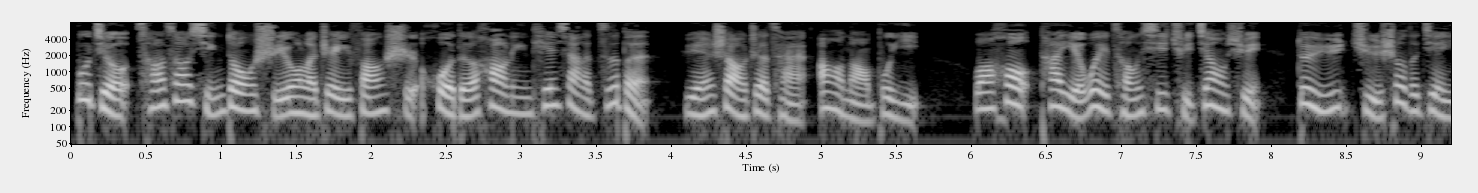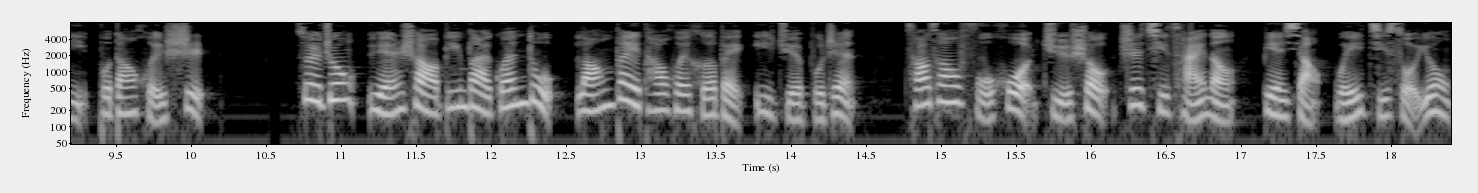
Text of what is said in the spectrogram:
不久，曹操行动使用了这一方式，获得号令天下的资本。袁绍这才懊恼不已。往后他也未曾吸取教训，对于沮授的建议不当回事。最终，袁绍兵败官渡，狼狈逃回河北，一蹶不振。曹操俘获沮授，知其才能，便想为己所用。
